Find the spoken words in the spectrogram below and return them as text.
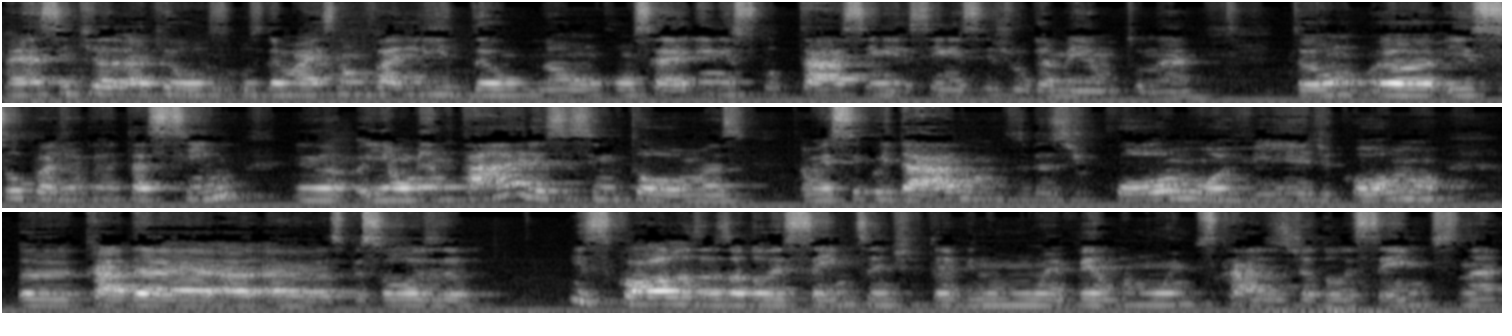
parece que, que os, os, demais não validam, não conseguem escutar sem, sem esse julgamento, né? Então, uh, isso pode acarretar, sim, em, em aumentar esses sintomas. Então, esse cuidado, muitas vezes, de como ouvir, de como cada a, as pessoas em escolas, as adolescentes, a gente vendo, vendo muitos casos de adolescentes, né,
